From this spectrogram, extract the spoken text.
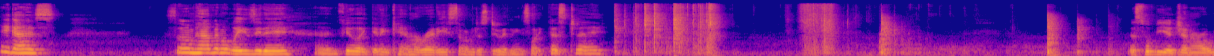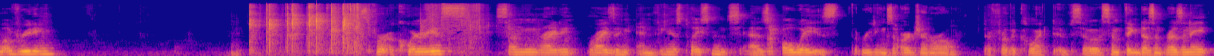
Hey guys! So I'm having a lazy day. I didn't feel like getting camera ready, so I'm just doing these like this today. This will be a general love reading. It's for Aquarius, Sun, Moon, Rising, and Venus placements. As always, the readings are general. They're for the collective. So if something doesn't resonate,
